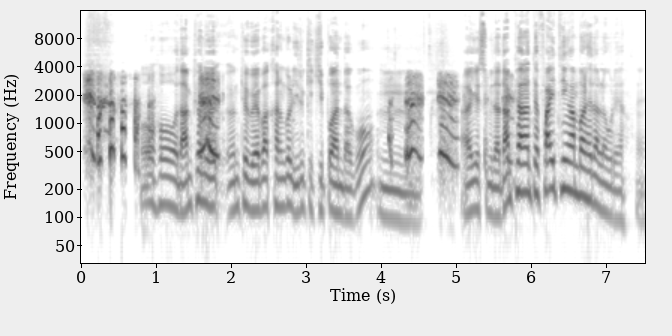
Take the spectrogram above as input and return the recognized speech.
어허 남편 외, 남편 외박하는 걸 이렇게 기뻐한다고? 음 알겠습니다. 남편한테 파이팅 한번 해달라고 그래요. 네.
